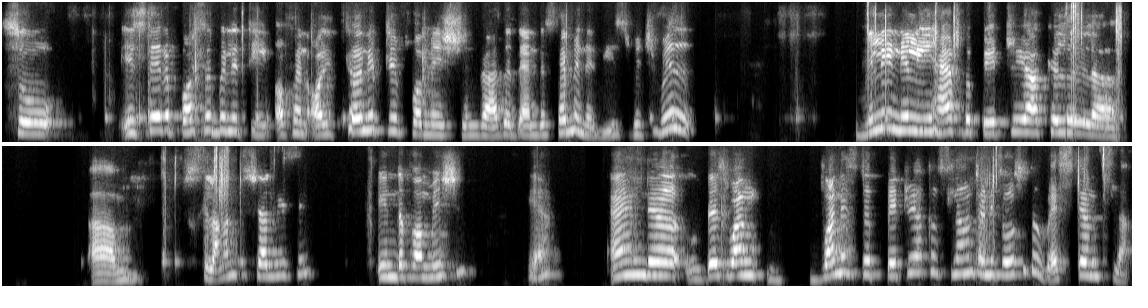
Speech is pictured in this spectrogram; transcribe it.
So, is there a possibility of an alternative formation rather than the seminaries, which will willy nilly have the patriarchal uh, um, slant, shall we say, in the formation? Yeah. And uh, there's one, one is the patriarchal slant and it's also the Western slant.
